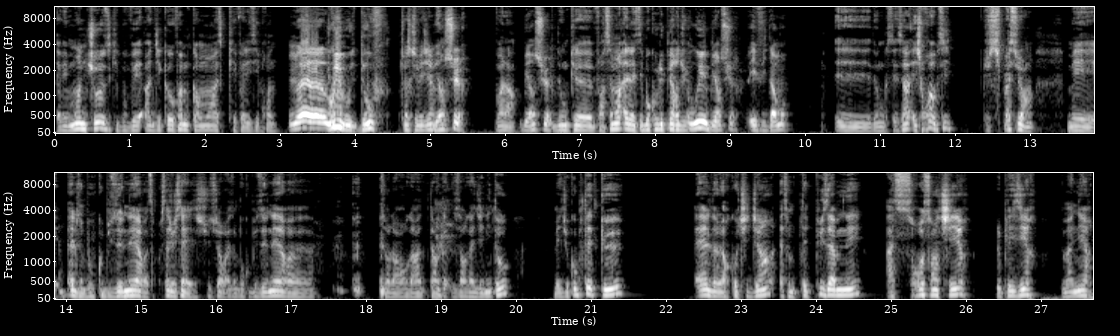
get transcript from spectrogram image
il y avait moins de choses qui pouvaient indiquer aux femmes comment est-ce qu'il fallait s'y prendre. Ouais, oui, oui, de ouf. Tu vois ce que je veux dire? Bien sûr, Voilà. bien sûr. Donc euh, forcément, elle, elle était beaucoup plus perdue. Oui, bien sûr, évidemment. Et donc c'est ça. Et je crois aussi, je suis pas sûr, hein, mais elles ont beaucoup plus de nerfs. C'est pour ça que je sais, je suis sûr, elles ont beaucoup plus de nerfs euh, sur leurs orga- leurs organes génitaux. Mais du coup, peut-être que elles, dans leur quotidien, elles sont peut-être plus amenées à se ressentir le plaisir de manière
